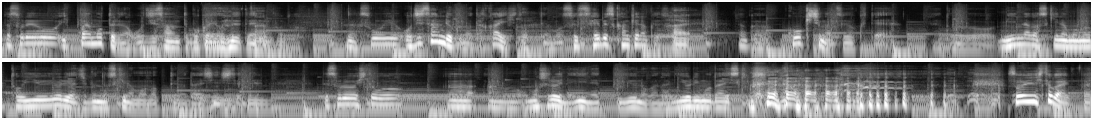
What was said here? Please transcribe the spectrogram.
でそれをいっぱい持ってるのはおじさんって僕は呼んでてうんなるほど。なんかそういうおじさん力の高い人ってもう性別関係なくですよ。はい。なんか好奇心が強くて、えっと、みんなが好きなものというよりは自分の好きなものっていうのを大事にしててでそれを人があの面白いねいいねっていうのが何よりも大好き そういう人がいっぱい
